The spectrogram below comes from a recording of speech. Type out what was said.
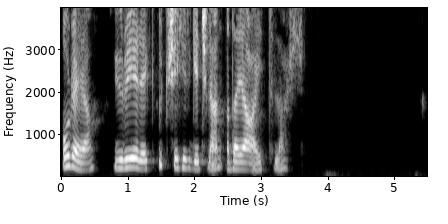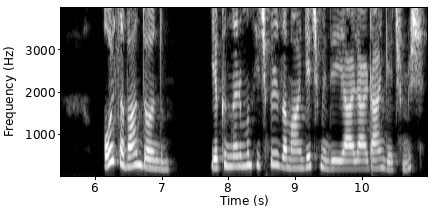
Oraya yürüyerek üç şehir geçilen adaya aittiler. Oysa ben döndüm. Yakınlarımın hiçbir zaman geçmediği yerlerden geçmiş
